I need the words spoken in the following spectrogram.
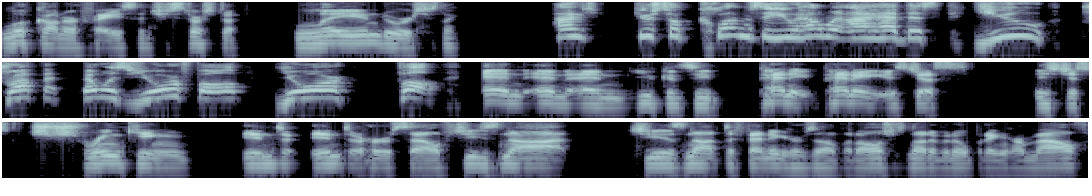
look on her face, and she starts to lay into her. She's like. You're so clumsy. You helped me. I had this. You dropped that. That was your fault. Your fault. And and and you can see Penny. Penny is just is just shrinking into into herself. She's not. She is not defending herself at all. She's not even opening her mouth.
